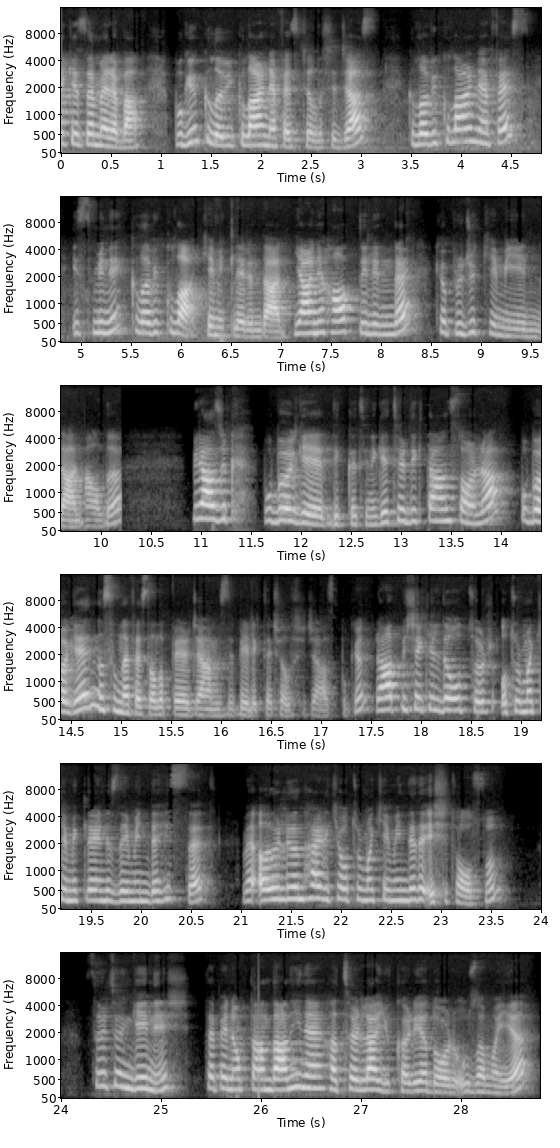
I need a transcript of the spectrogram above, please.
Herkese merhaba. Bugün klavikular nefes çalışacağız. Klavikular nefes ismini klavikula kemiklerinden yani halk dilinde köprücük kemiğinden aldı. Birazcık bu bölgeye dikkatini getirdikten sonra bu bölgeye nasıl nefes alıp vereceğimizi birlikte çalışacağız bugün. Rahat bir şekilde otur, oturma kemiklerini zeminde hisset ve ağırlığın her iki oturma kemiğinde de eşit olsun. Sırtın geniş, tepe noktandan yine hatırla yukarıya doğru uzamayı.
